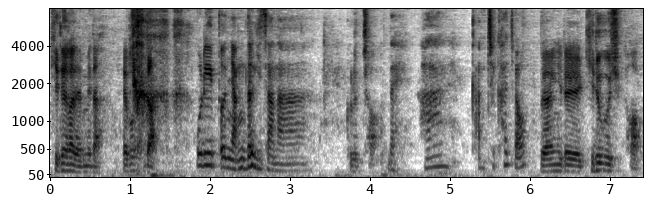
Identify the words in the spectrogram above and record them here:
기대가 됩니다. 해봅시다. 우리 또 양덕이잖아. 그렇죠. 네, 아 깜찍하죠. 고양이를 기르고 싶어.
